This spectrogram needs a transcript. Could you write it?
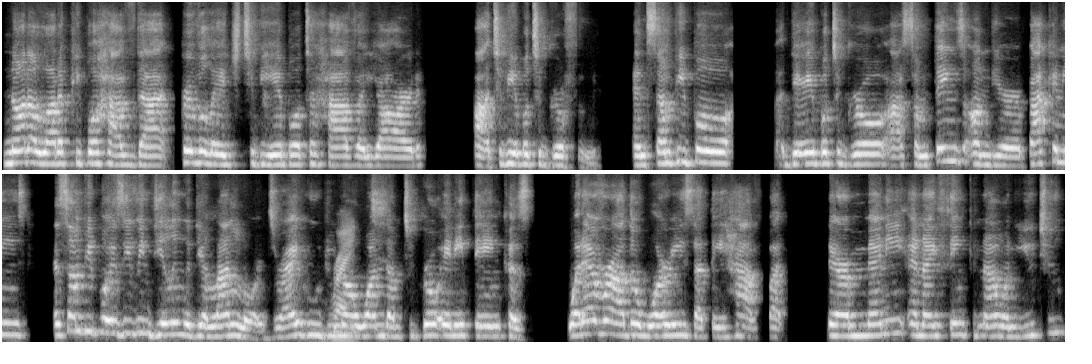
Not a lot of people have that privilege to be able to have a yard, uh, to be able to grow food. And some people, they're able to grow uh, some things on their balconies. And some people is even dealing with their landlords, right? Who do right. not want them to grow anything because whatever other worries that they have. But there are many, and I think now on YouTube,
